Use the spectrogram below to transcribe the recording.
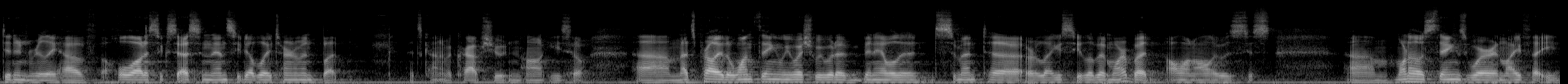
Didn't really have a whole lot of success in the NCAA tournament, but it's kind of a crapshoot in hockey. So um, that's probably the one thing we wish we would have been able to cement uh, our legacy a little bit more. But all in all, it was just um, one of those things where in life that you,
